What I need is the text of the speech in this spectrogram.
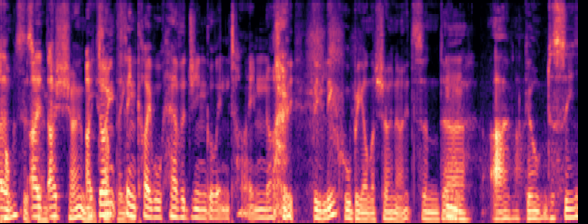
Uh, Thomas is I, going I, to show me something I don't something. think I will have a jingle in time. No. the, the link will be on the show notes, and uh, I'm going to sing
